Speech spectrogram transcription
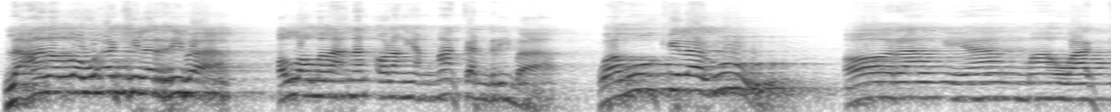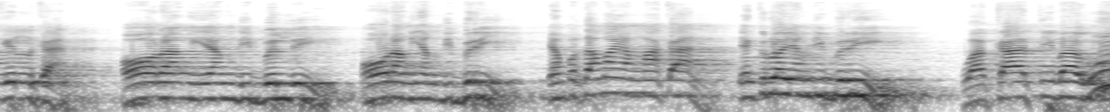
La'anallahu akilar riba. Allah melaknat orang yang makan riba. Wa. Orang yang mewakilkan. Orang yang dibeli. Orang yang diberi. Yang pertama yang makan. Yang kedua yang diberi. Wa katibahu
